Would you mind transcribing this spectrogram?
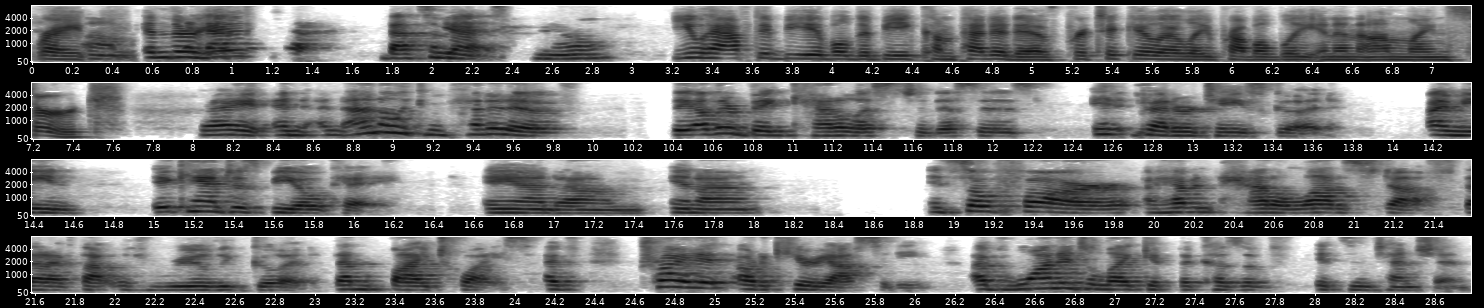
Right. Um, and there is that's, that's a Yeah. mess, you know. You have to be able to be competitive, particularly probably in an online search. Right. And, and not only competitive, the other big catalyst to this is it better taste good. I mean, it can't just be okay. And um and um and so far I haven't had a lot of stuff that I thought was really good. That buy twice. I've tried it out of curiosity. I've wanted to like it because of its intention.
